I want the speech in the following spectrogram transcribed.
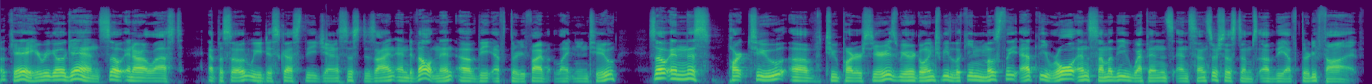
Okay, here we go again. So, in our last episode, we discussed the Genesis design and development of the F 35 Lightning II. So, in this part two of two parter series, we are going to be looking mostly at the role and some of the weapons and sensor systems of the F 35.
